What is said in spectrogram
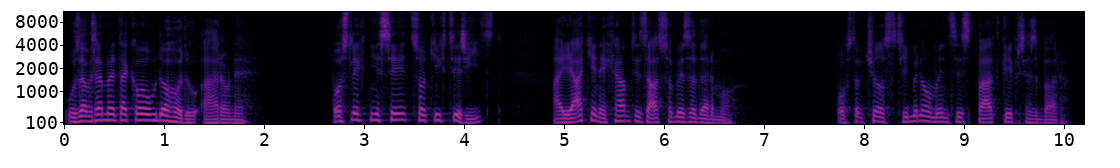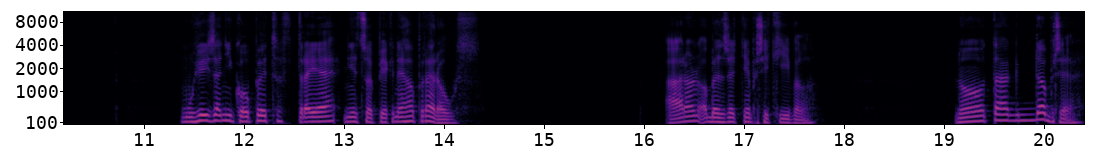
Uzavřeme takovou dohodu, Arone. Poslychni si, co ti chci říct, a já ti nechám ty zásoby zadarmo. Postrčil stříbrnou minci zpátky přes bar. Můžeš za ní koupit v treje něco pěkného pro Rose. Aaron obezřetně přikývil. No tak dobře.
